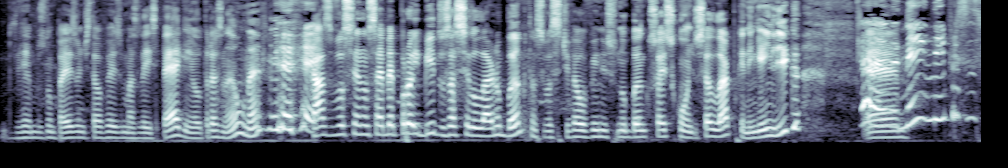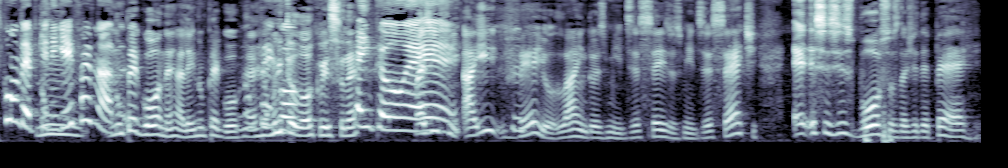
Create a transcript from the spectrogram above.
vivemos num país onde talvez umas leis peguem, outras não, né? Caso você não saiba, é proibido usar celular no banco, então se você estiver ouvindo isso no banco, só esconde o celular, porque ninguém liga. É, é... Nem, nem precisa esconder, porque não, ninguém faz nada. Não pegou, né? A lei não pegou. Não é pegou. muito louco isso, né? É, então, é... Mas enfim, aí veio lá em 2016, 2017, esses esboços da GDPR.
